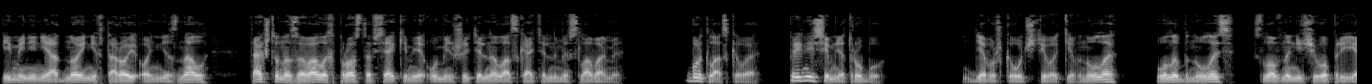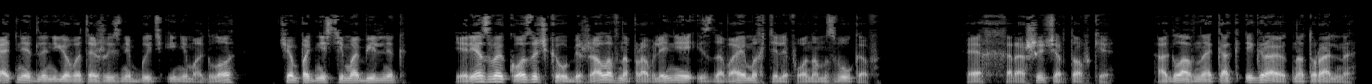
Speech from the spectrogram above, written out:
Имени ни одной, ни второй он не знал, так что называл их просто всякими уменьшительно-ласкательными словами. «Будь ласкова, принеси мне трубу». Девушка учтиво кивнула, улыбнулась, словно ничего приятнее для нее в этой жизни быть и не могло, чем поднести мобильник, и резвая козочка убежала в направлении издаваемых телефоном звуков. Эх, хороши чертовки. А главное, как играют натурально.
